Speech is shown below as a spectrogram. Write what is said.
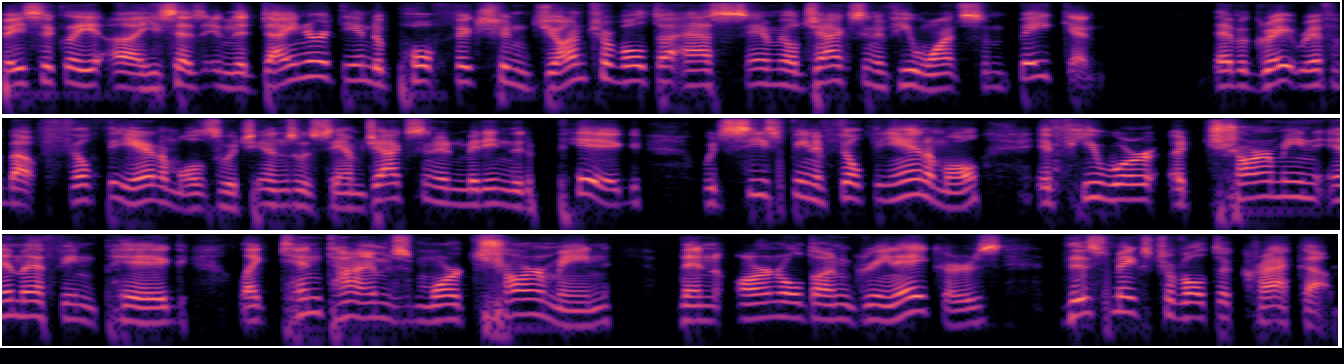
basically, uh, he says in the diner at the end of Pulp Fiction, John Travolta asks Samuel Jackson if he wants some bacon. They have a great riff about filthy animals, which ends with Sam Jackson admitting that a pig would cease being a filthy animal if he were a charming MFing pig, like 10 times more charming than Arnold on Green Acres. This makes Travolta crack up,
